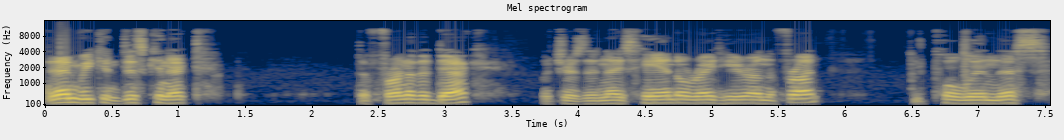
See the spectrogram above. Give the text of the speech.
Then we can disconnect the front of the deck, which is a nice handle right here on the front. You pull in this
